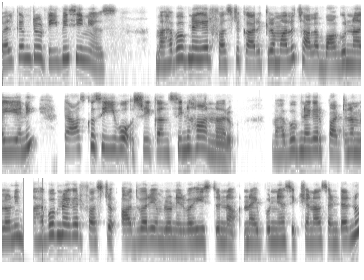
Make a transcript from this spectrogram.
Welcome to TBC news. Mahabub Nagar first కార్యక్రమాలు చాలా బాగున్నాయి అని టాస్క్ సీఈఓ శ్రీకాంత్ సిన్హా అన్నారు. మహబూబ్ నగర్ పట్టణంలోని మహబూబ్ నగర్ ఫస్ట్ ఆధ్వర్యంలో నిర్వహిస్తున్న నైపుణ్య శిక్షణ సెంటర్ను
